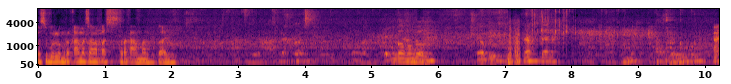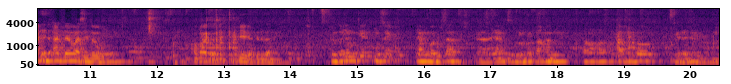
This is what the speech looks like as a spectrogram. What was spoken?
sebelum rekaman sama pas rekaman itu aja. Monggo monggo. dan ada ada mas itu. Apa itu? Iya ceritanya. Contohnya mungkin musik yang barusan, yang sebelum rekaman sama pas rekaman itu bedanya gimana?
